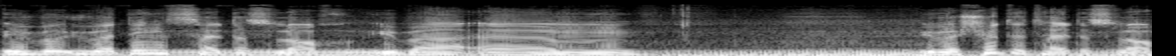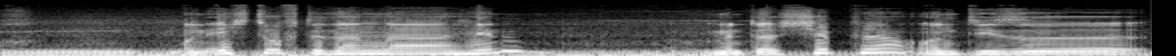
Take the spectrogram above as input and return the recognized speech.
über, überdings halt das Loch, über, ähm, überschüttet halt das Loch. Und ich durfte dann da hin mit der Schippe und diese,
